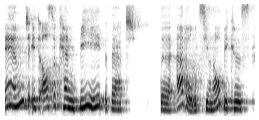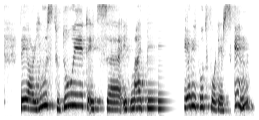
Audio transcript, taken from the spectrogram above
And it also can be that the adults, you know, because they are used to do it, it's, uh, it might be very good for their skin,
